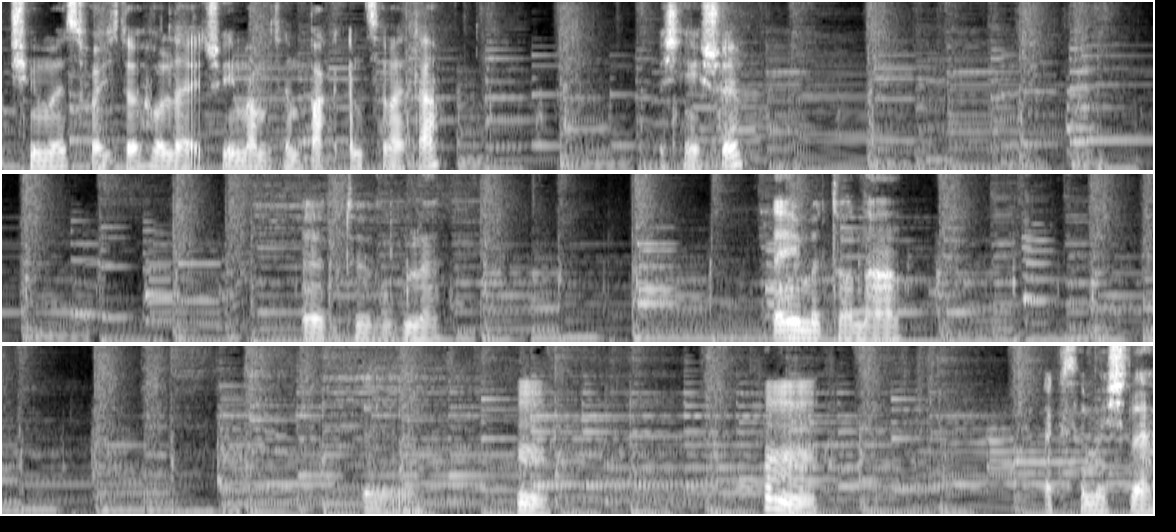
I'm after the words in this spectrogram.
musimy stworzyć do foldery, czyli mamy ten pack MC Meta wcześniejszy. y, który w ogóle dajmy to na hmm. Hmm. Tak sobie myślę.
